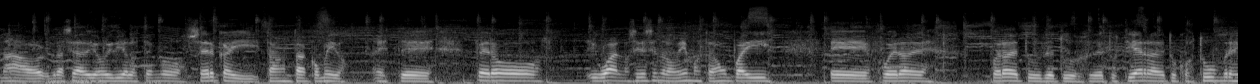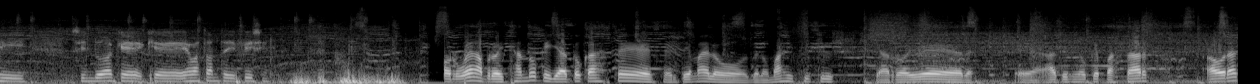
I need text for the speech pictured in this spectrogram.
nada, gracias a Dios hoy día los tengo cerca y están, están conmigo. Este, pero igual, no sigue siendo lo mismo. Estás en un país eh, fuera de fuera de, de, de tus tierras, de tus costumbres y sin duda que, es bastante difícil. Rubén, aprovechando que ya tocaste el tema de lo, de lo más difícil que a Roger eh, ha tenido que pasar, ahora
